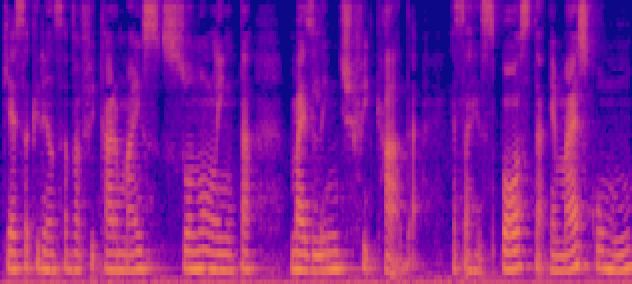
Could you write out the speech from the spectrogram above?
que essa criança vá ficar mais sonolenta, mais lentificada. Essa resposta é mais comum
